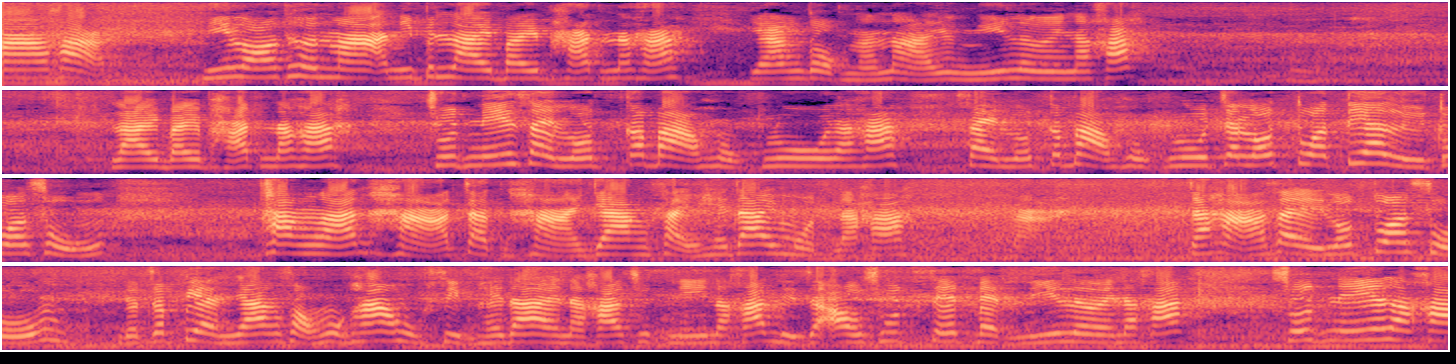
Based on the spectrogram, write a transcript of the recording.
มาค่ะ นี่ล้อเทินมา อันนี้เป็นลายใบพัดนะคะ ยางดอกหนาๆอย่างนี้เลยนะคะ ลายใบพัดนะคะ ชุดนี้ใส่รถกระบะหกรูนะคะ ใส่รถกระบะหกรูจะลดตัวเตี้ยหรือตัวสูง ทางร้านหาจัดหายางใส่ให้ได้หมดนะคะ จะหาใส่รถตัวสูง เดี๋ยวจะเปลี่ยนยาง 265 60 ให้ได้นะคะ ชุดนี้นะคะ หรือจะเอาชุดเซตแบบนี้เลยนะคะ ชุดนี้ราคา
